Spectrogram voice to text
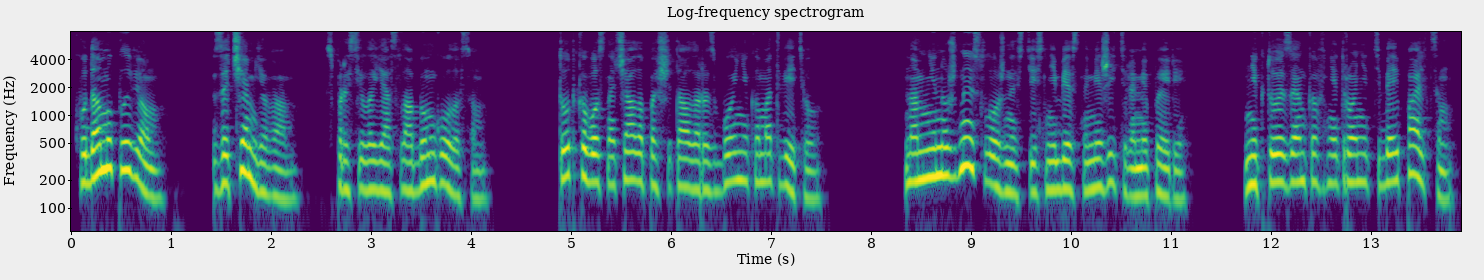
«Куда мы плывем? Зачем я вам?» – спросила я слабым голосом. Тот, кого сначала посчитала разбойником, ответил. «Нам не нужны сложности с небесными жителями, Перри. Никто из энков не тронет тебя и пальцем».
